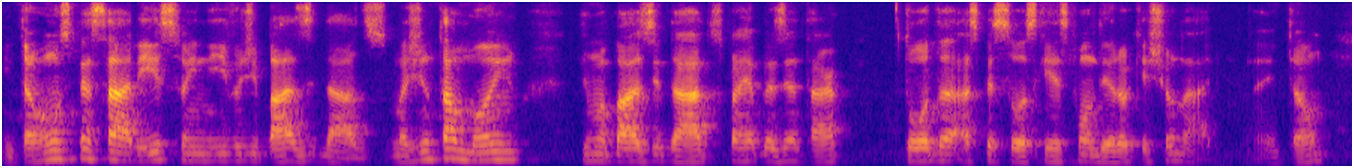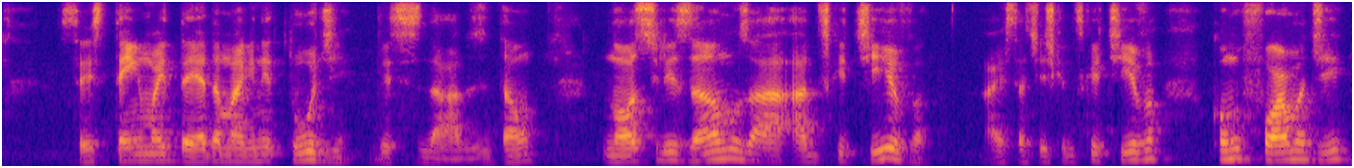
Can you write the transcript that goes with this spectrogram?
Então, vamos pensar isso em nível de base de dados. Imagina o tamanho de uma base de dados para representar todas as pessoas que responderam ao questionário. Né? Então, vocês têm uma ideia da magnitude desses dados. Então, nós utilizamos a, a descritiva, a estatística descritiva, como forma de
